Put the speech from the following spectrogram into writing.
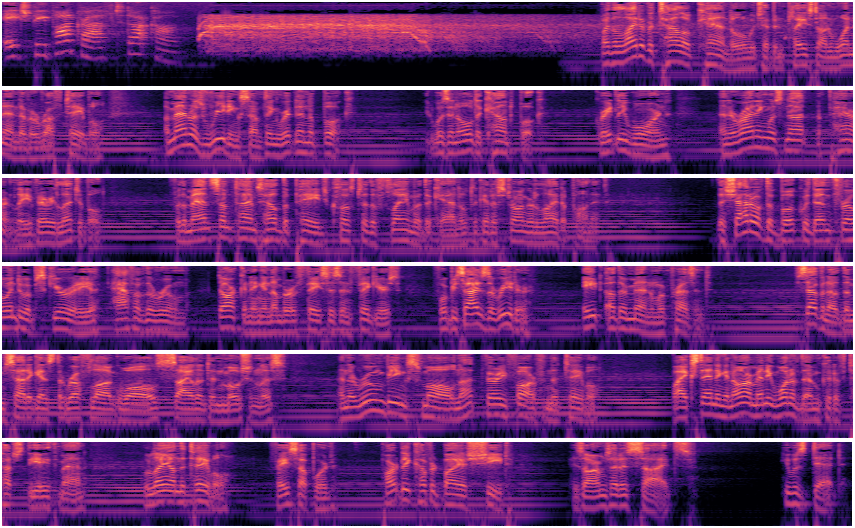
hppodcraft.com. By the light of a tallow candle which had been placed on one end of a rough table, a man was reading something written in a book. It was an old account book, greatly worn, and the writing was not apparently very legible, for the man sometimes held the page close to the flame of the candle to get a stronger light upon it. The shadow of the book would then throw into obscurity half of the room, darkening a number of faces and figures, for besides the reader, eight other men were present. Seven of them sat against the rough log walls, silent and motionless, and the room being small, not very far from the table. By extending an arm, any one of them could have touched the eighth man, who lay on the table, face upward, partly covered by a sheet, his arms at his sides. He was dead.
